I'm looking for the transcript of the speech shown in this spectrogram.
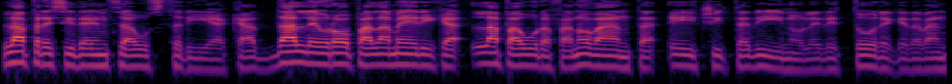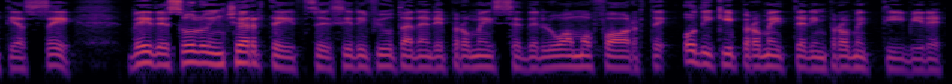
la presidenza austriaca, dall'Europa all'America la paura fa 90 e il cittadino, l'elettore che davanti a sé vede solo incertezze, si rifiuta nelle promesse dell'uomo forte o di chi promette l'impromettibile,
